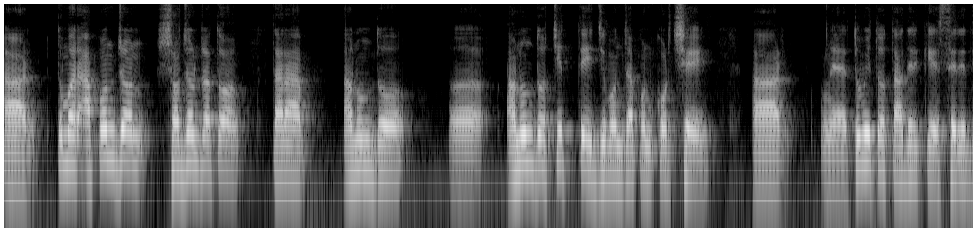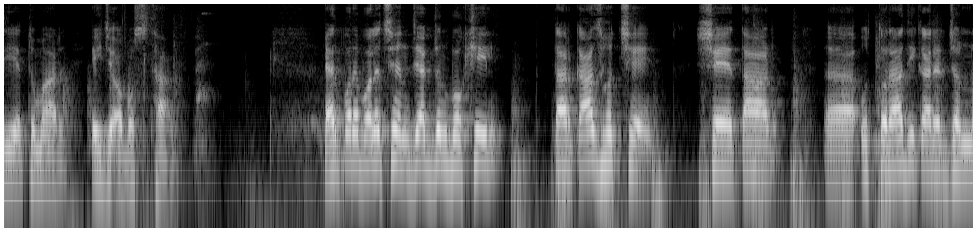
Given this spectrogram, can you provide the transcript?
আর তোমার আপনজন স্বজনরা তো তারা আনন্দ আনন্দ চিত্তে জীবনযাপন করছে। আর তুমি তো তাদেরকে ছেড়ে দিয়ে তোমার এই যে অবস্থা। এরপরে বলেছেন যে একজন বকিল তার কাজ হচ্ছে সে তার উত্তরাধিকারের জন্য,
